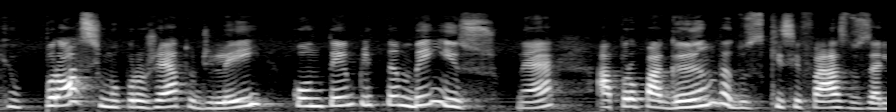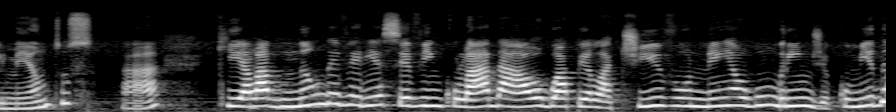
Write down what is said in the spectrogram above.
que o próximo projeto de lei contemple também isso, né? A propaganda dos que se faz dos alimentos, tá? Que ela não deveria ser vinculada a algo apelativo nem a algum brinde. Comida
